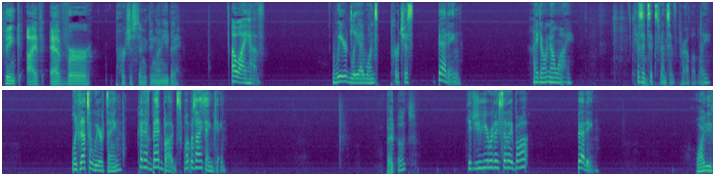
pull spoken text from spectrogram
think I've ever purchased anything on eBay. Oh, I have. Weirdly, I once purchased bedding. I don't know why. Because it's expensive, probably. Like, that's a weird thing. Could have bed bugs. What was I thinking? Bed bugs? Did you hear what I said I bought? Bedding. Why do you?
